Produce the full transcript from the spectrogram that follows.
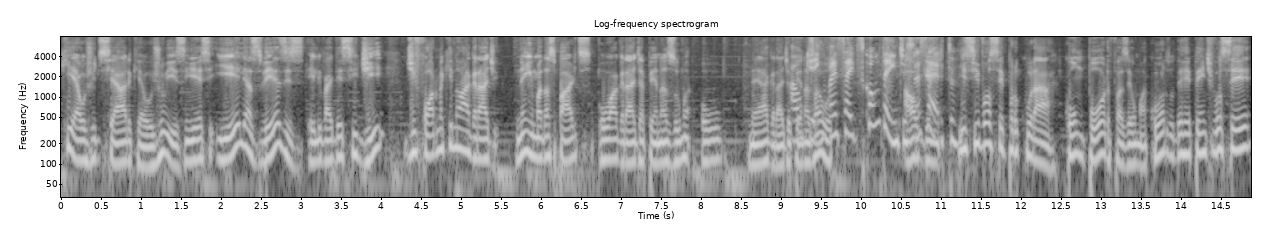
que é o judiciário, que é o juiz. E, esse, e ele, às vezes, ele vai decidir de forma que não agrade nenhuma das partes, ou agrade apenas uma, ou né, agrade apenas a Alguém outra. vai sair descontente, isso é Alguém. certo. E se você procurar compor, fazer um acordo, de repente você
